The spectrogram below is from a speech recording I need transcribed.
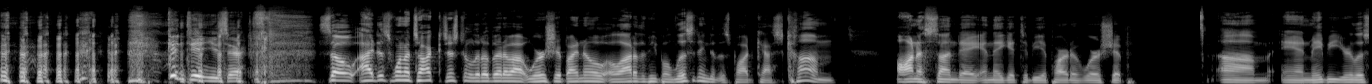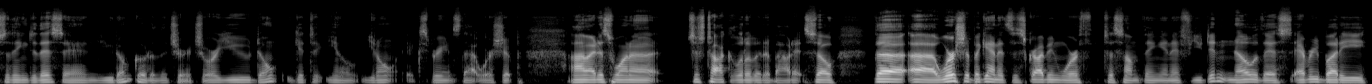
Continue, sir. So I just want to talk just a little bit about worship. I know a lot of the people listening to this podcast come on a Sunday and they get to be a part of worship. Um, and maybe you're listening to this and you don't go to the church or you don't get to, you know, you don't experience that worship. Um, I just want to just talk a little bit about it. So the uh, worship again, it's ascribing worth to something, and if you didn't know this, everybody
